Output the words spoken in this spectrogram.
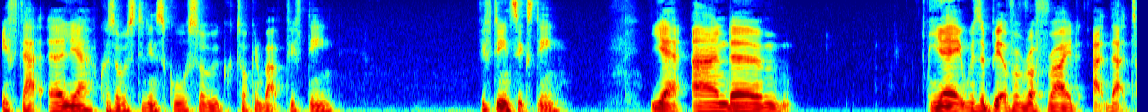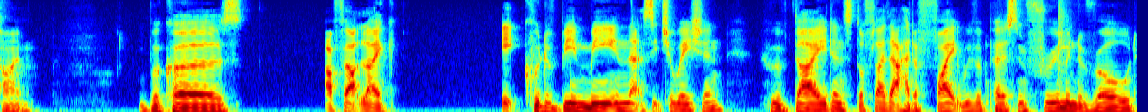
if that earlier, because I was still in school. So we're talking about 15, 15, 16. Yeah. And um, yeah, it was a bit of a rough ride at that time because I felt like it could have been me in that situation who have died and stuff like that. I had a fight with a person, threw him in the road.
